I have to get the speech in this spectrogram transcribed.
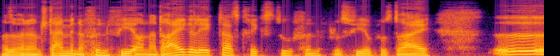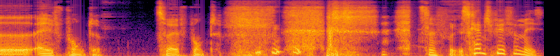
Also wenn du einen Stein mit einer 5, 4 und einer 3 gelegt hast, kriegst du 5 plus 4 plus 3 äh, 11 Punkte. 12 Punkte. 12 Punkte. Ist kein Spiel für mich.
